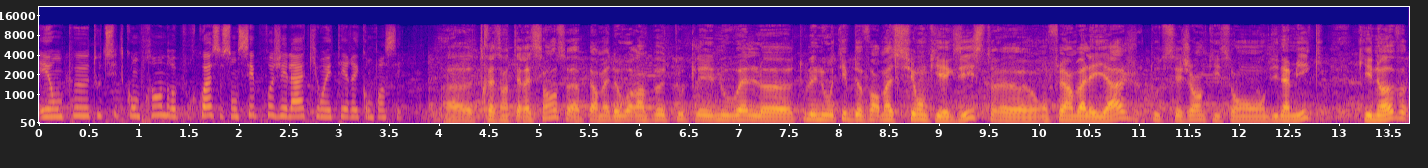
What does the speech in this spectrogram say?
et on peut tout de suite comprendre pourquoi ce sont ces projets-là qui ont été récompensés. Euh, très intéressant, ça permet de voir un peu toutes les nouvelles, euh, tous les nouveaux types de formations qui existent. Euh, on fait un balayage, tous ces gens qui sont dynamiques, qui innovent,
